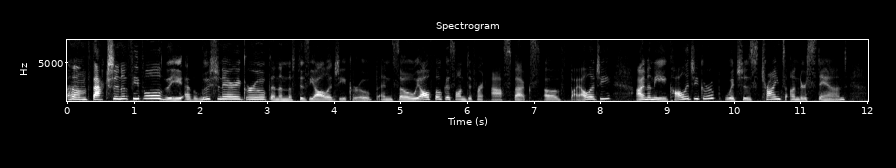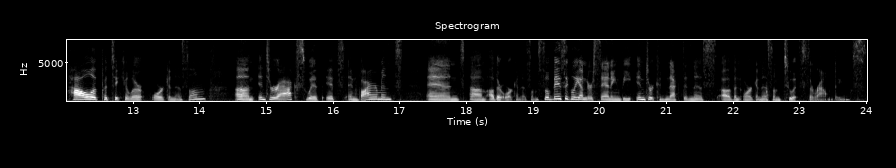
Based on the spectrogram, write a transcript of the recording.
um, faction of people, the evolutionary group, and then the physiology group. And so we all focus on different aspects of biology. I'm in the ecology group, which is trying to understand how a particular organism um, interacts with its environment and um, other organisms. So basically, understanding the interconnectedness of an organism to its surroundings.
